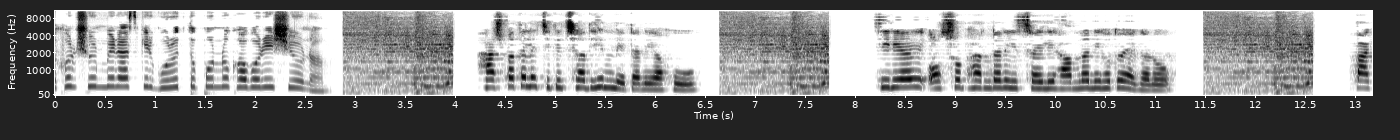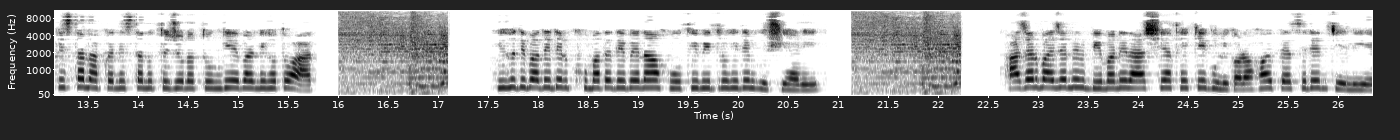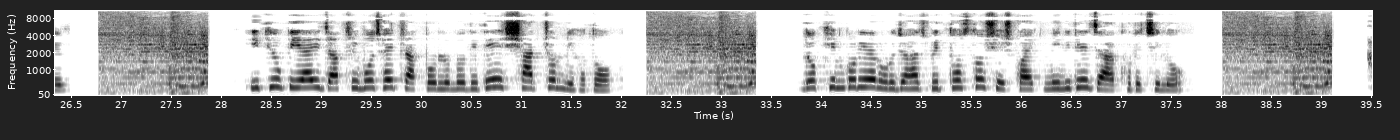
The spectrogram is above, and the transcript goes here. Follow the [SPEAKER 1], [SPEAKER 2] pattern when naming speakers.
[SPEAKER 1] এখন শুনবেন আজকের গুরুত্বপূর্ণ খবরের শিরোনাম
[SPEAKER 2] হাসপাতালে চিকিৎসাধীন নেতানিয়াহু সিরিয়ায় অস্ত্র ভান্ডারে ইসরায়েলি হামলা নিহত এগারো পাকিস্তান আফগানিস্তান উত্তেজনা তুঙ্গে এবার নিহত আট ইহুদিবাদীদের ঘুমাতে দেবে না হুথি বিদ্রোহীদের হুঁশিয়ারি আজারবাইজানের বিমানে রাশিয়া থেকে গুলি করা হয় প্রেসিডেন্ট এলিয়েভ ইথিওপিয়ায় যাত্রী বোঝাই ট্রাক পড়ল নদীতে সাতজন নিহত দক্ষিণ কোরিয়ার উড়োজাহাজ বিধ্বস্ত শেষ কয়েক মিনিটে যা ঘটেছিল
